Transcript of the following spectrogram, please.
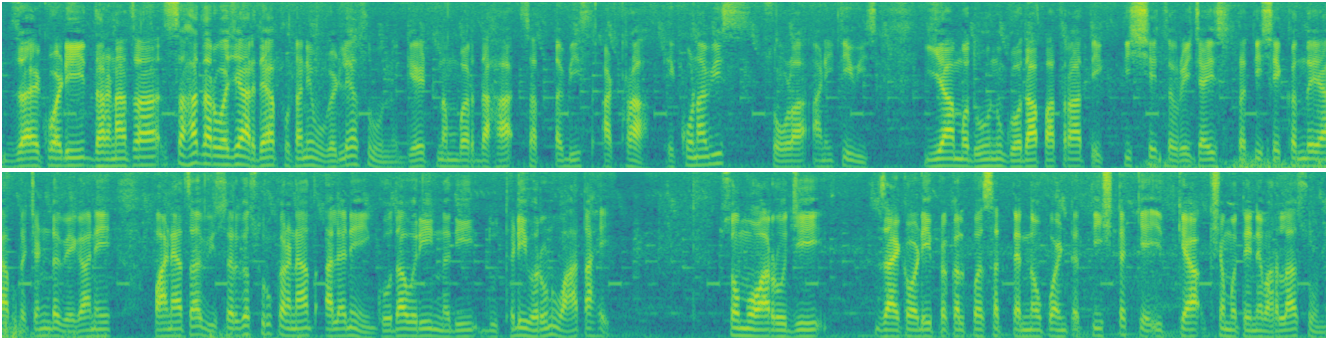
जायकवाडी धरणाचा सहा दरवाजे अर्ध्या फुटाने उघडले असून गेट नंबर दहा सत्तावीस अठरा एकोणावीस सोळा आणि तेवीस यामधून गोदापात्रात एकतीसशे चौवेचाळीस प्रतिसेकंद या प्रचंड वेगाने पाण्याचा विसर्ग सुरू करण्यात आल्याने गोदावरी नदी दुथडी भरून वाहत आहे. सोमवार रोजी जायकवाडी प्रकल्प सत्त्याण्णव पॉईंट तीस टक्के इतक्या क्षमतेने भरला असून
